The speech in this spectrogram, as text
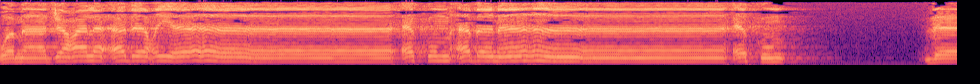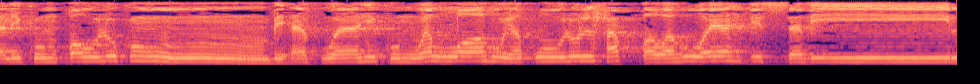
وما جعل أدعياءكم أبناءكم ذلكم قولكم بأفواهكم والله يقول الحق وهو يهدي السبيل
